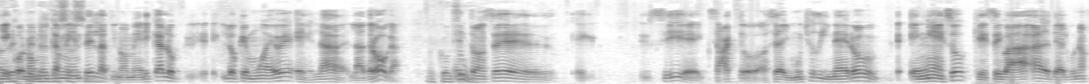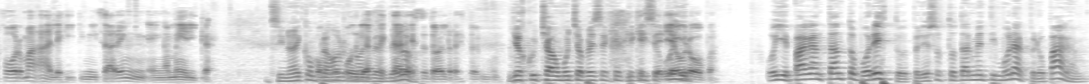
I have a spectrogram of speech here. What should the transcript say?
y económicamente en Latinoamérica lo, lo que mueve es la, la droga. Entonces, eh, Sí, exacto. O sea, hay mucho dinero en eso que se va de alguna forma a legitimizar en, América. Si no hay comprador, no hay vendedor. todo el resto del mundo? Yo he escuchado muchas veces gente que, dice, oye, Europa. oye, pagan tanto por esto, pero eso es totalmente inmoral, pero pagan.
